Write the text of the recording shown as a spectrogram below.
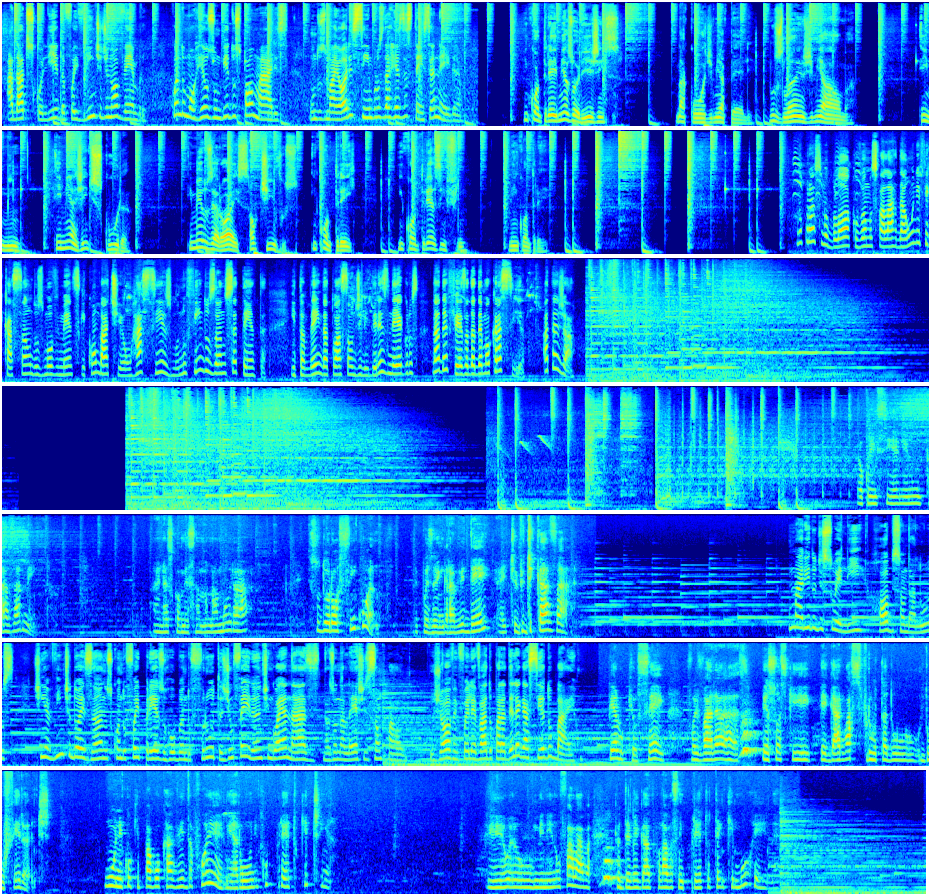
A data escolhida foi 20 de novembro, quando morreu Zumbi dos Palmares, um dos maiores símbolos da resistência negra. Encontrei minhas origens na cor de minha pele. nos lanhos de minha alma. Em mim, em minha gente escura, em meus heróis altivos, encontrei, encontrei-as enfim, me encontrei. No próximo bloco, vamos falar da unificação dos movimentos que combatiam o racismo no fim dos anos 70 e também da atuação de líderes negros na defesa da democracia. Até já! Eu conheci ele num casamento. Aí nós começamos a namorar. Isso durou cinco anos. Depois eu engravidei, aí tive de casar. O marido de Sueli, Robson da Luz, tinha 22 anos quando foi preso roubando frutas de um feirante em Guaianazes, na zona leste de São Paulo. O jovem foi levado para a delegacia do bairro. Pelo que eu sei, foi várias pessoas que pegaram as frutas do, do feirante. O único que pagou com a vida foi ele, era o único preto que tinha. E eu, eu, o menino falava, que o delegado falava assim, preto tem que morrer, né?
